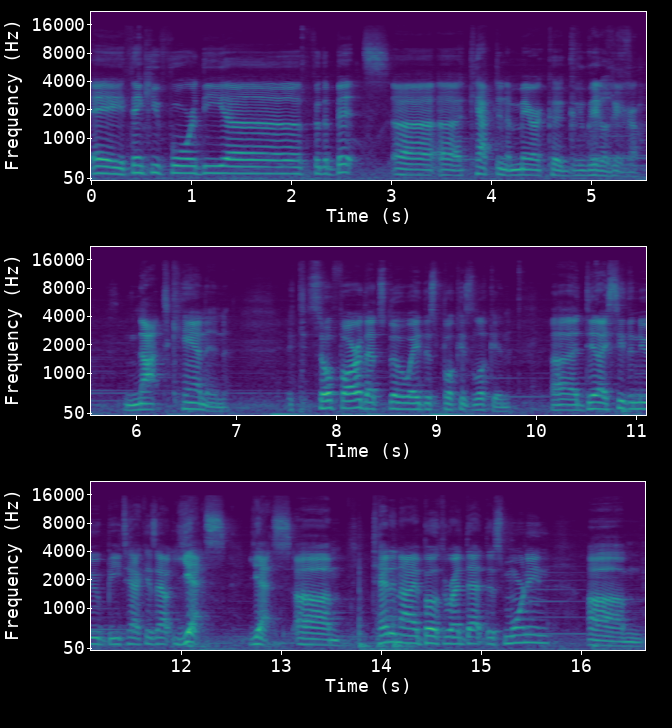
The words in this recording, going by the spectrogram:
hey, thank you for the uh, for the bits, uh, uh, Captain America. Not canon. So far, that's the way this book is looking. Did I see the new BTAC is out? Yes, yes. Um, Ted and I both read that this morning. Um,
